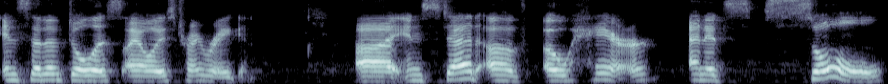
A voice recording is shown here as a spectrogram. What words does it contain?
instead of Dulles, I always try Reagan uh, instead of O'Hare, and it's sole,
